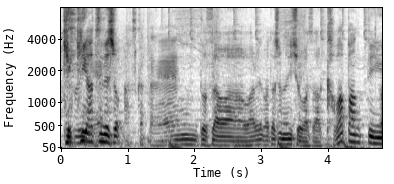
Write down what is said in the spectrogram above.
激激アツでしょ。暑かったほねんとさ我々私の衣装はさ革パンっていう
